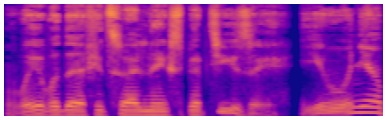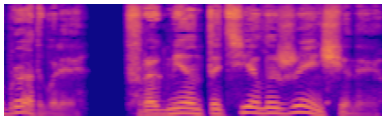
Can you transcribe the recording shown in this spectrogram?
Выводы официальной экспертизы его не обрадовали. Фрагменты тела женщины,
